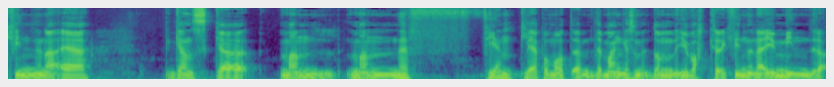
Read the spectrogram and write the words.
Kvinnene er ganske mann, mannefiendtlige, på en måte. Det er mange som, de, jo vakrere kvinnene er, jo, mindre,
